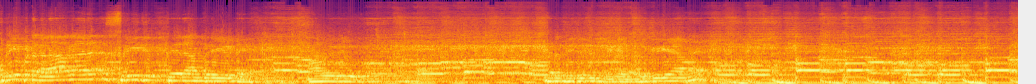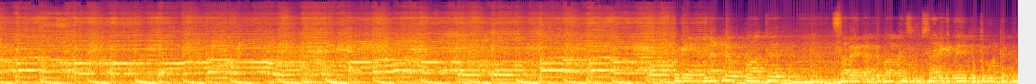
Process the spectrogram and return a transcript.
പ്രിയപ്പെട്ട കലാകാരൻ ശ്രീജിത്ത് പേരാമ്പരയുടെ ആ ഒരു നിങ്ങൾ നൽകുകയാണ്. രണ്ട് വാക്ക്. സാറേ രണ്ട് വാക്ക് സംസാരിക്കുന്നതിന് ബുദ്ധിമുട്ടുണ്ടോ?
